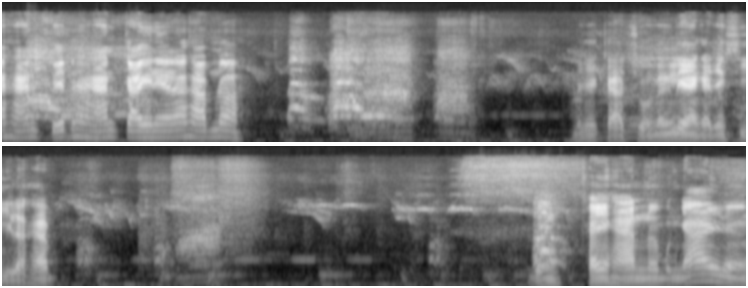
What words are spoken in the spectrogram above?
อาหารเป็ดอาหารไก่เนี่ยนะครับเนาะบรรยากาศสวงเลี้ยงๆกันจังสีแล้วครับเบิ่งไข่หานหน่อยบางง่ายหนึ่ง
